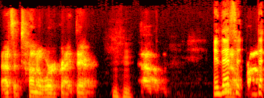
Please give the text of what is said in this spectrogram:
That's a ton of work right there. Um, And that's know, that,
